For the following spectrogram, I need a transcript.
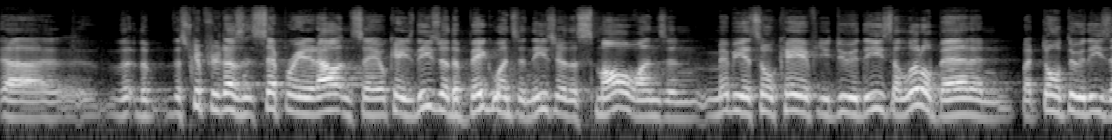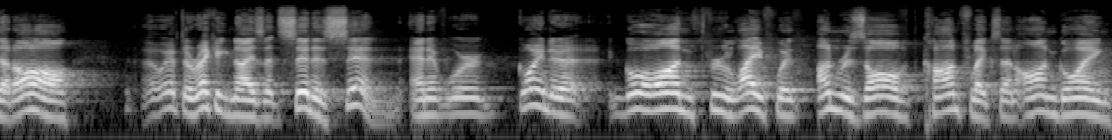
Uh, the, the, the, scripture doesn't separate it out and say, okay, these are the big ones and these are the small ones, and maybe it's okay if you do these a little bit, and, but don't do these at all. we have to recognize that sin is sin. And if we're going to go on through life with unresolved conflicts and ongoing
